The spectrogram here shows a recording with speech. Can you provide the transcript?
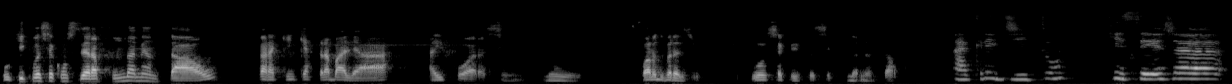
O que, que você considera fundamental para quem quer trabalhar aí fora, assim, no, fora do Brasil? O que você acredita ser fundamental? Acredito que seja,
